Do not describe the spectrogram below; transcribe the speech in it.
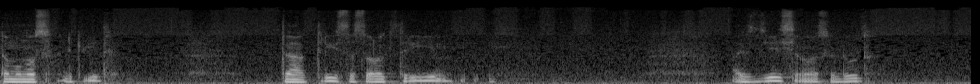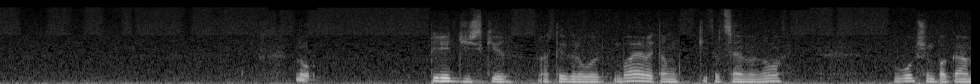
Там у нас ликвид. Так, 343. А здесь у нас идут Ну, периодически отыгрывают байеры, там какие-то цены, но в общем пока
